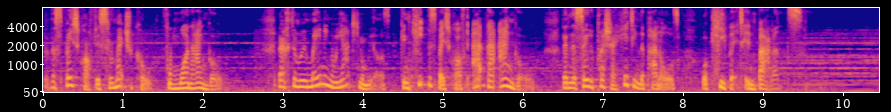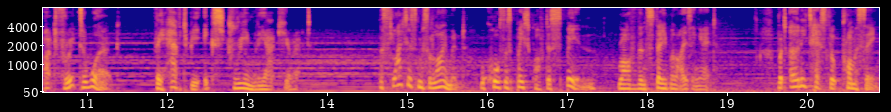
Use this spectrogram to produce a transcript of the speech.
that the spacecraft is symmetrical from one angle. Now, if the remaining reaction wheels can keep the spacecraft at that angle, then the solar pressure hitting the panels will keep it in balance. But for it to work, they have to be extremely accurate. The slightest misalignment will cause the spacecraft to spin rather than stabilizing it. But early tests look promising,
